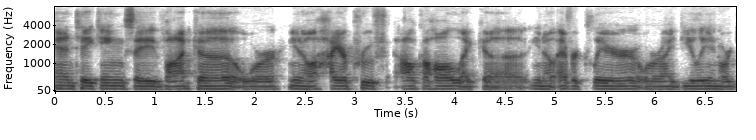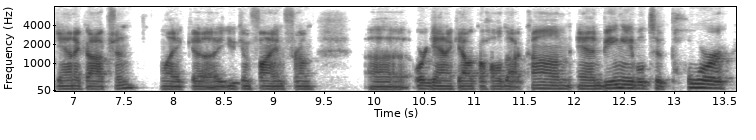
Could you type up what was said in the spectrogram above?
and taking, say, vodka or you know a higher proof alcohol like uh, you know Everclear or ideally an organic option like uh, you can find from uh, organicalcohol.com and being able to pour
